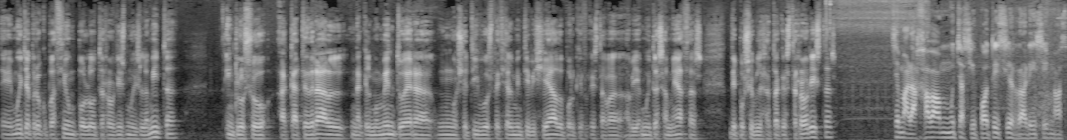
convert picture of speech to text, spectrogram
eh, moita preocupación polo terrorismo islamita. Incluso a catedral naquel momento era un objetivo especialmente vixiado porque estaba, había moitas ameazas de posibles ataques terroristas. Se barajaban muchas hipótesis rarísimas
